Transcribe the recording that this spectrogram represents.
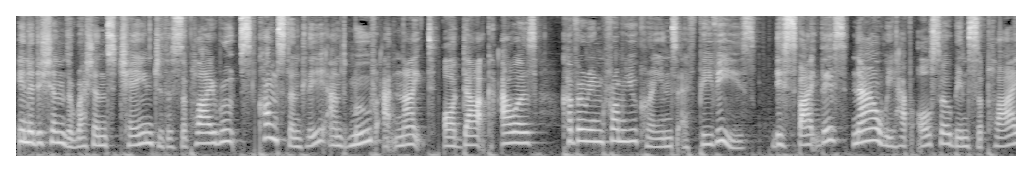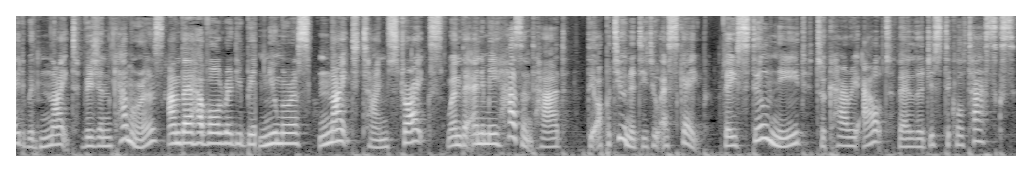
In addition, the Russians change the supply routes constantly and move at night or dark hours, covering from Ukraine's FPVs. Despite this, now we have also been supplied with night vision cameras, and there have already been numerous nighttime strikes when the enemy hasn't had the opportunity to escape. They still need to carry out their logistical tasks,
